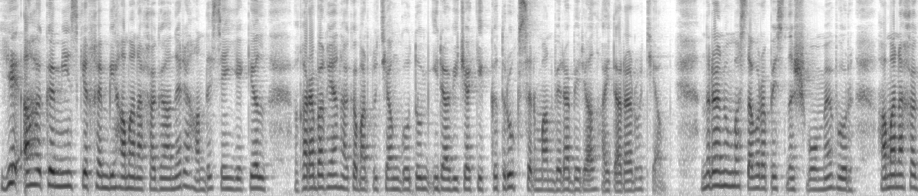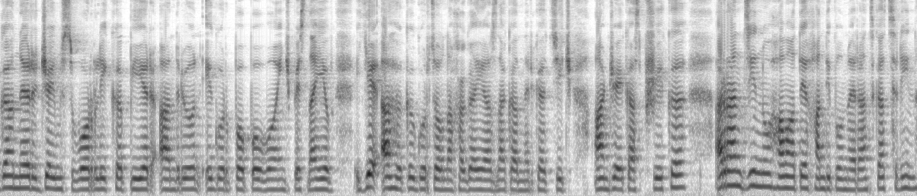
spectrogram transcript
ԵԱՀԿ Մինսկի խմբի համանախագահները հանդես են եկել Ղարաբաղյան հակամարտության գոտում իրավիճակի կտրուկ սրման վերաբերյալ հայտարարությամբ։ Նրանում մասնավորապես նշվում է, որ համանախագահներ Ջեյմս Վորլիկը, Պիեր Անդրեոն, Էգոր Պոպովը, ինչպես նաև ԵԱՀԿ գործող նախագահի ազնական ներկայացիչ Անջեյ Կասպշիկը առանձին ու համատեղ հանդիպումներ անցկացրին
